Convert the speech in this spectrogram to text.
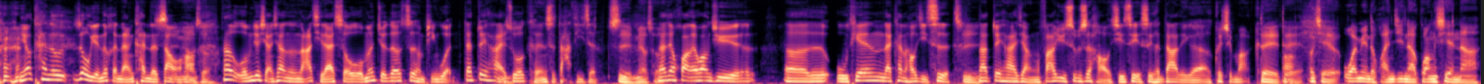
你要看都肉眼都很难看得到哈。那我们就想象着拿起来手，我们觉得是很平稳，但对他来说可能是大地震。是没有错。那，这样晃来晃去，呃，五天来看了好几次，是。那对他来讲发育是不是好，其实也是很大的一个 question mark。对对，而且外面的环境啊、光线啊，啊，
